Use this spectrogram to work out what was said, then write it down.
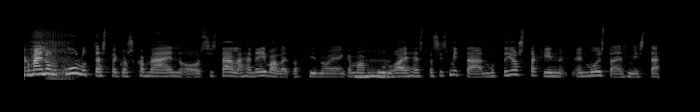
kun mä en ollut kuullut tästä, koska mä en ole, siis täällähän ei valeta tinoja, enkä mä oon Mm. kuullut aiheesta siis mitään, mutta jostakin, en muista edes mistä,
